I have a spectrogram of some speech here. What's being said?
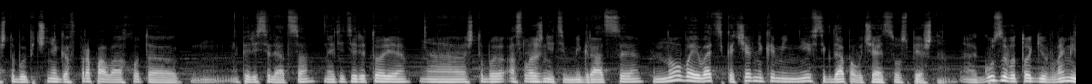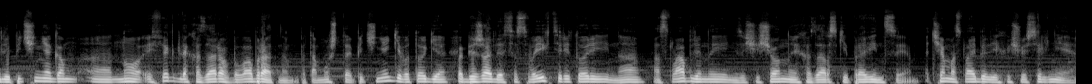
чтобы у печенегов пропала охота переселяться на эти территории, а, чтобы осложнить им миграции. Но воевать с кочевниками не всегда получается успешно. Гузы в итоге вломили печенегам, но эффект для хазаров был обратным, потому что печенеги в итоге побежали со своих территорий на ослабленные, незащищенные хазарские провинции, чем ослабили их еще сильнее.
